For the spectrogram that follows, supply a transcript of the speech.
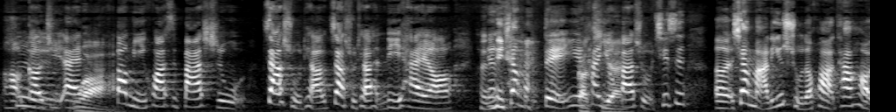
好高 GI，哇爆米花是八十五，炸薯条炸薯条很厉害哦，很厉害像对，因为它有八十五。其实呃，像马铃薯的话，它好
